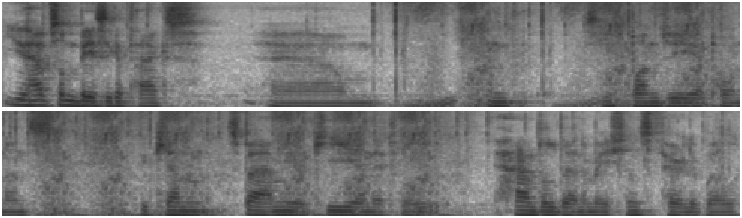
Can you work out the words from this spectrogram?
you have some basic attacks um, and some spongy opponents. You can spam your key and it will handle the animations fairly well.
